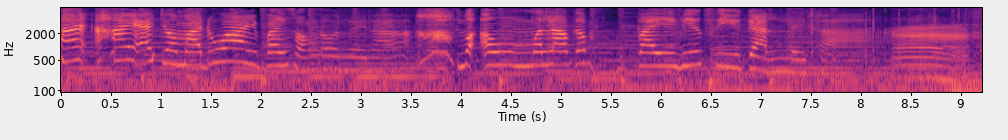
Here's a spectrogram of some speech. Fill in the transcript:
ได้ให้ให้ไอ้โจมาด้วยไปสองคนเลยนะมา เอามาเราก็ไปพิซีกันเลยค่ะ ค่ะ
